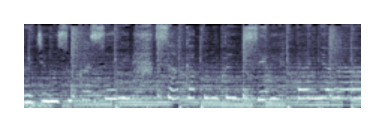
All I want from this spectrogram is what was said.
Rejeng suka seri Saka pun tersilih tanya.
